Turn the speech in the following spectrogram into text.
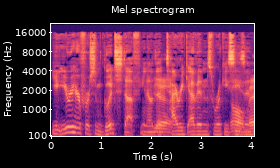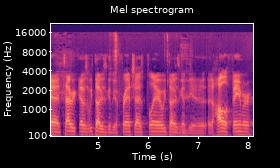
you, you were here for some good stuff. You know, the Yeah. Tyreke Evans rookie season. Oh season. man, Tyreke Evans. We thought he was gonna be a franchise player. We thought he was gonna be a, a Hall of Famer.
